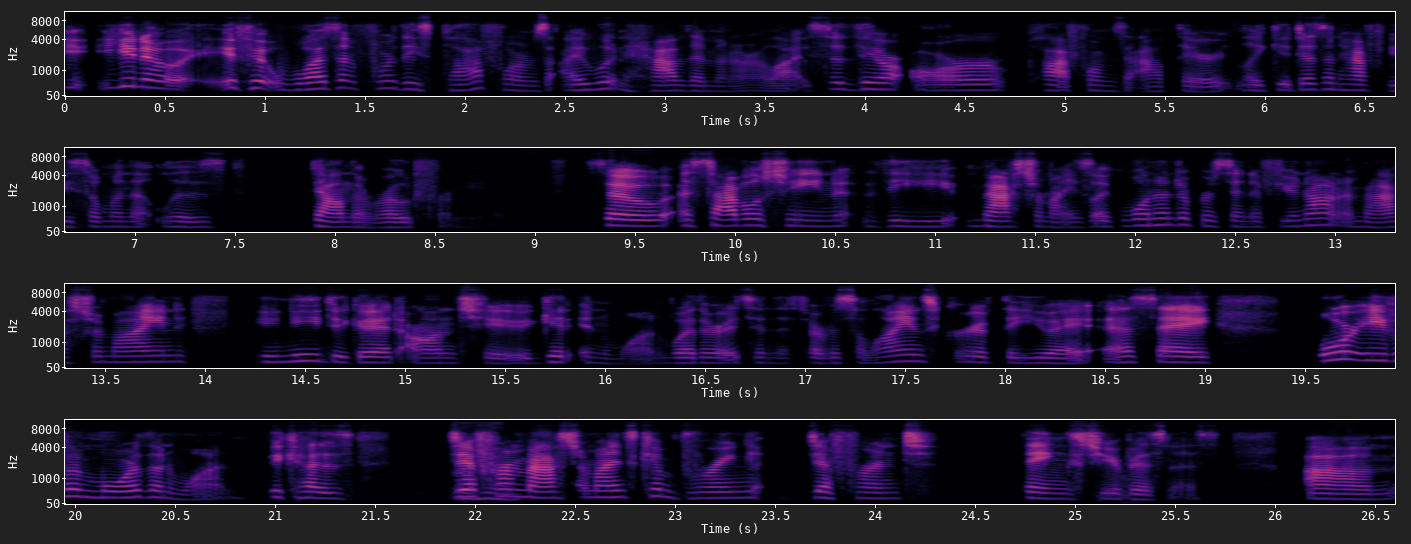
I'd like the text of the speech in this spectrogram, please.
y- you know if it wasn't for these platforms i wouldn't have them in our lives. So there are platforms out there like it doesn't have to be someone that lives down the road from you so establishing the masterminds like 100% if you're not a mastermind you need to get onto get in one whether it's in the service alliance group the uasa or even more than one because different masterminds can bring different things to your business. Um,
